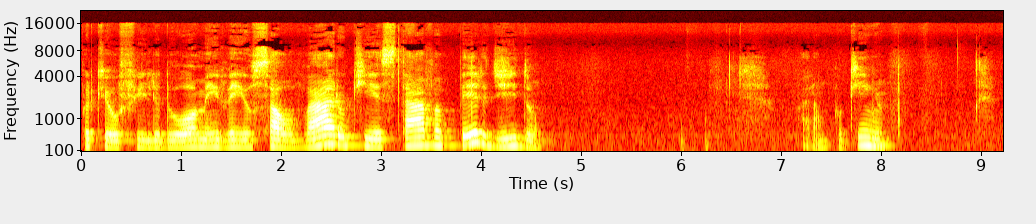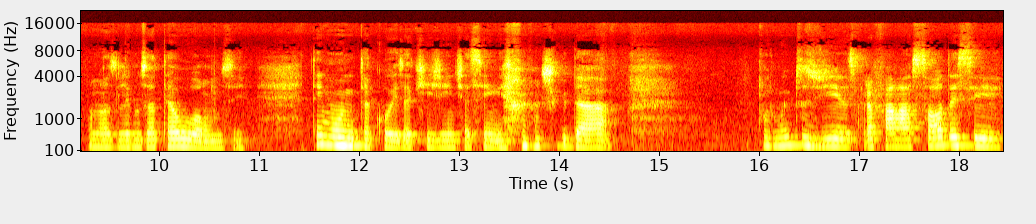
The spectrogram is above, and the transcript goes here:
porque o Filho do Homem veio salvar o que estava perdido. Parar um pouquinho. Então, nós lemos até o 11. Tem muita coisa aqui, gente, assim, acho que dá por muitos dias para falar só desse,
